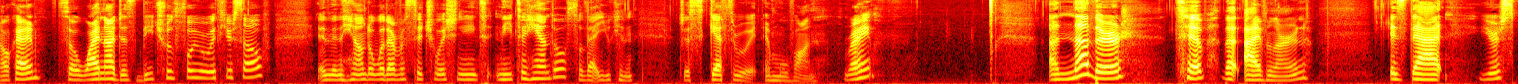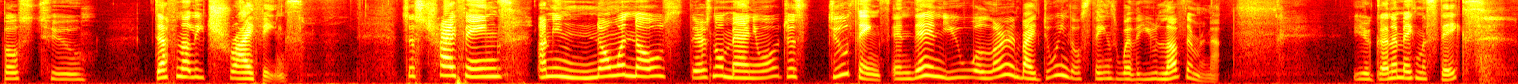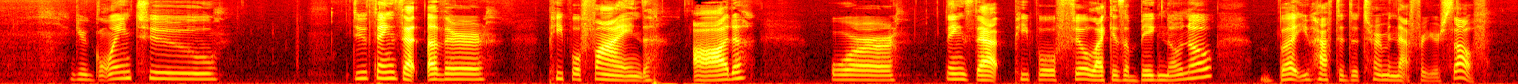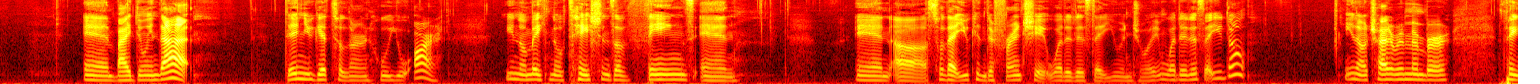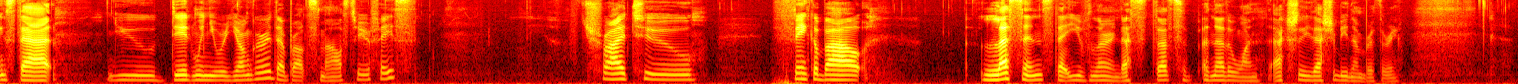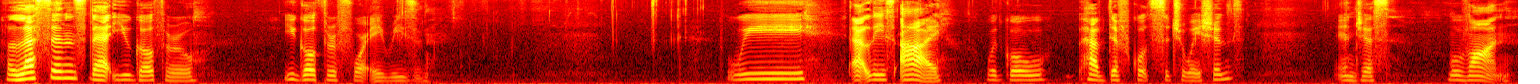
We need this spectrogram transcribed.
Okay? So why not just be truthful with yourself and then handle whatever situation you need to, need to handle so that you can just get through it and move on, right? Another tip that I've learned is that you're supposed to definitely try things. Just try things. I mean, no one knows, there's no manual. Just do things, and then you will learn by doing those things whether you love them or not. You're going to make mistakes. You're going to do things that other people find odd or things that people feel like is a big no no, but you have to determine that for yourself. And by doing that, then you get to learn who you are. You know, make notations of things and and uh, so that you can differentiate what it is that you enjoy and what it is that you don't. You know, try to remember things that you did when you were younger that brought smiles to your face. Try to think about lessons that you've learned. That's that's another one. Actually, that should be number 3. Lessons that you go through, you go through for a reason. We, at least I, would go have difficult situations and just move on.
